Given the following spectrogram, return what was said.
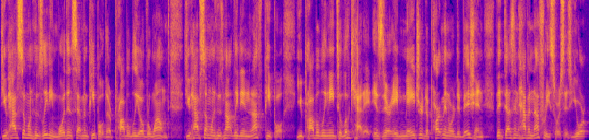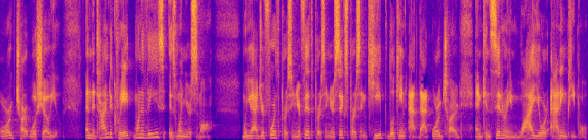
Do you have someone who's leading more than 7 people? They're probably overwhelmed. Do you have someone who's not leading enough people? You probably need to look at it. Is there a major department or division that doesn't have enough resources? Your org chart will show you. And the time to create one of these is when you're small. When you add your fourth person, your fifth person, your sixth person, keep looking at that org chart and considering why you're adding people,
